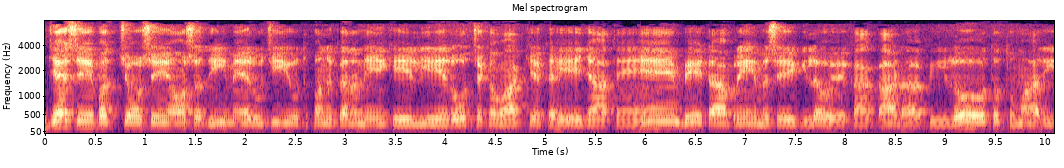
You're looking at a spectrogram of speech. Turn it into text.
जैसे बच्चों से औषधि में रुचि उत्पन्न करने के लिए रोचक वाक्य कहे जाते हैं, बेटा प्रेम से गिलोय का काढ़ा पी लो तो तुम्हारी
